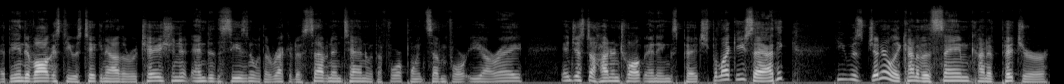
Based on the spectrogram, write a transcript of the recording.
At the end of August, he was taken out of the rotation and ended the season with a record of 7 and 10 with a 4.74 ERA in just 112 innings pitched. But like you say, I think he was generally kind of the same kind of pitcher,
